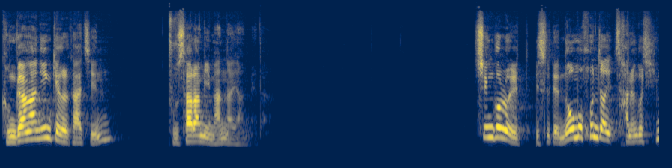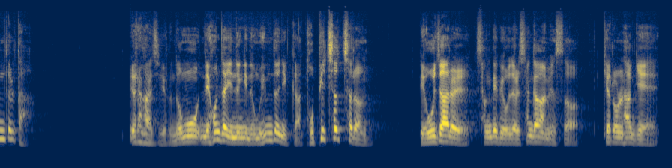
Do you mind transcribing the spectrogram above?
건강한 인격을 가진 두 사람이 만나야 합니다. 싱글로 있을 때 너무 혼자 사는 것이 힘들다. 여러 가지로 너무 내 혼자 있는 게 너무 힘드니까 도피처처럼 배우자를 상대 배우자를 생각하면서 결혼을 하게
